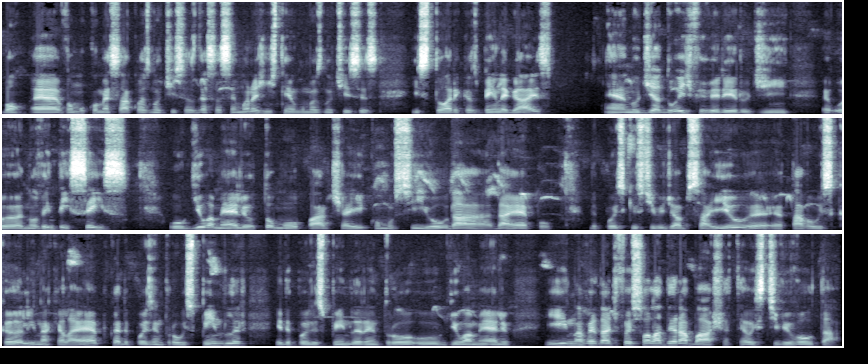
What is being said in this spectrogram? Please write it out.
Bom, é, vamos começar com as notícias dessa semana. A gente tem algumas notícias históricas bem legais. É, no dia 2 de fevereiro de uh, 96, o Gil Amelio tomou parte aí como CEO da, da Apple. Depois que o Steve Jobs saiu, estava é, o Scully naquela época, depois entrou o Spindler e depois do Spindler entrou o Gil Amelio. E na verdade foi só ladeira abaixo até o Steve voltar.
